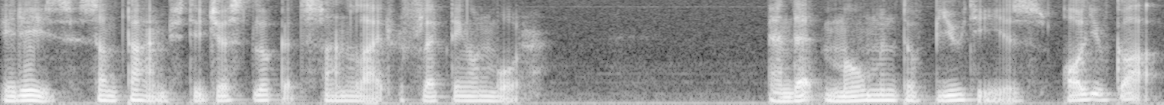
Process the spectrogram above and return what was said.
it is sometimes to just look at sunlight reflecting on water. And that moment of beauty is all you've got.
